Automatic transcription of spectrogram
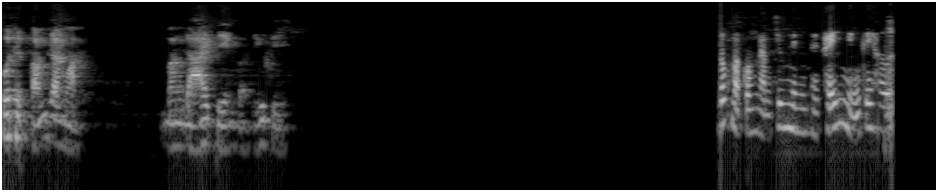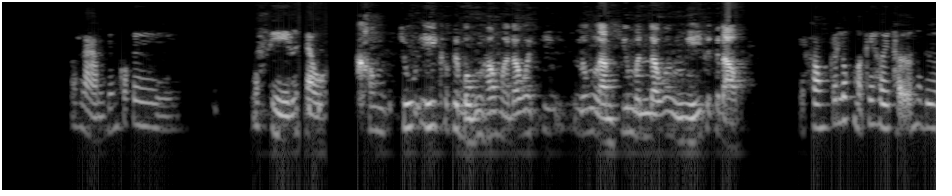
của thực phẩm ra ngoài bằng đại tiện và tiểu tiện. Lúc mà con nằm chứng minh thì thấy những cái hơi nó làm giống có cái nó xì lên đầu. Không chú ý có cái bụng không mà đâu có lúc làm chứng minh đâu có nghĩ tới cái đầu. Không cái lúc mà cái hơi thở nó đưa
